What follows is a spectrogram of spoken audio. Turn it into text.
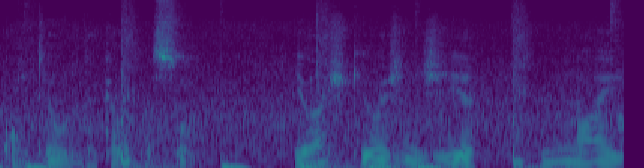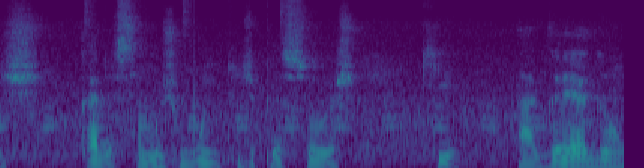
conteúdo daquela pessoa. Eu acho que hoje em dia nós carecemos muito de pessoas que agregam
